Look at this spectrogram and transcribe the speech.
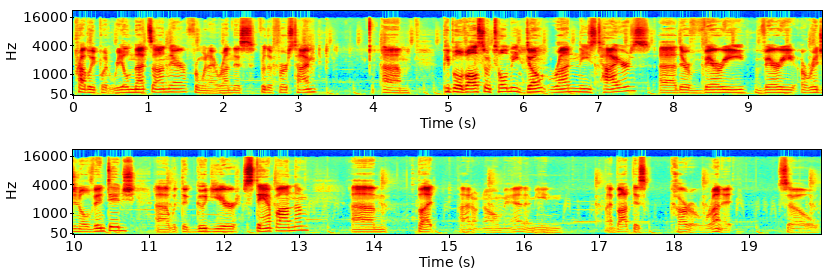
probably put real nuts on there for when I run this for the first time. Um, People have also told me don't run these tires. Uh, they're very, very original vintage uh, with the Goodyear stamp on them. Um, but I don't know, man. I mean, I bought this car to run it, so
